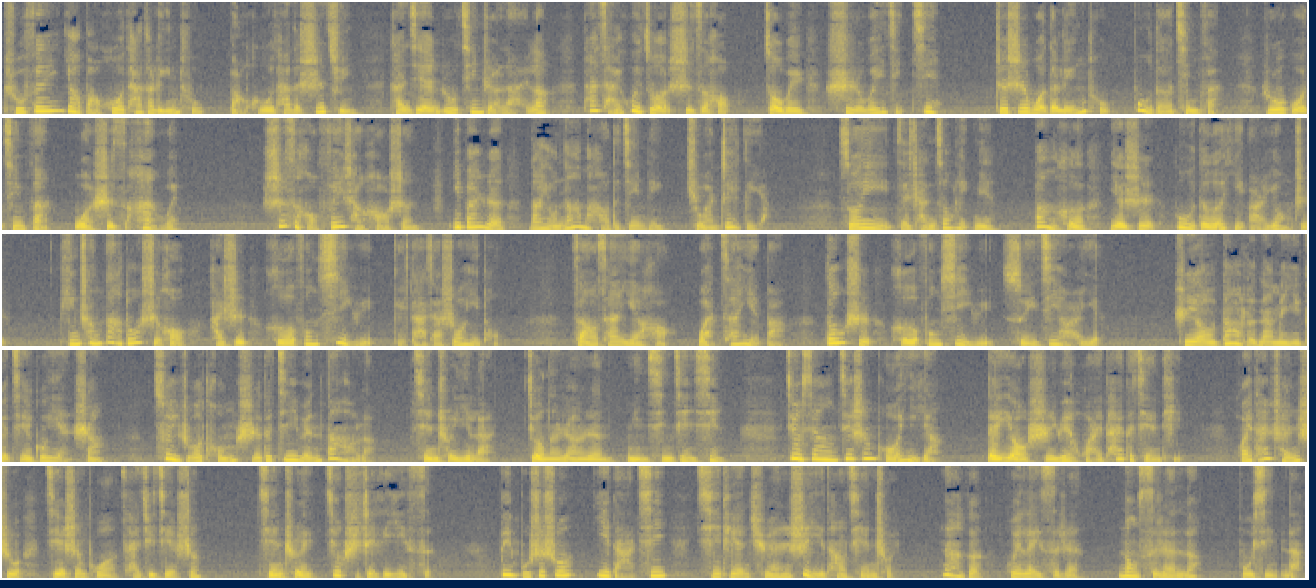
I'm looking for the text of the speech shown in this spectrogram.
除非要保护它的领土，保护它的狮群，看见入侵者来了。他才会做狮子吼，作为示威警戒。这是我的领土，不得侵犯。如果侵犯，我誓死捍卫。狮子吼非常好神，一般人哪有那么好的精力去玩这个呀？所以在禅宗里面，棒喝也是不得已而用之。平常大多时候还是和风细雨给大家说一通。早餐也好，晚餐也罢。都是和风细雨，随机而言。只有到了那么一个节骨眼上，翠竹同时的机缘到了，前吹一来，就能让人明心见性。就像接生婆一样，得有十月怀胎的前提，怀胎成熟，接生婆才去接生。前锤就是这个意思，并不是说一打七七天全是一套前锤，那个会累死人，弄死人了，不行的。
